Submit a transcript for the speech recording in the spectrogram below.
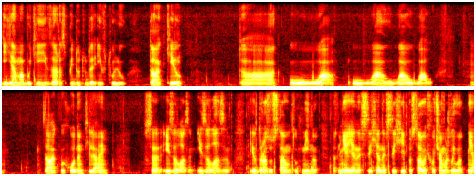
І я, мабуть, її зараз піду туди і втулю. Так, кіл. Так. Вау. Вау, вау, вау. Так, виходимо, кіляємо. Все, і залазимо. І залазимо. І одразу ставимо тут міну. Ні, я не встиг, я не встиг її поставити, хоча, можливо. Ні.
